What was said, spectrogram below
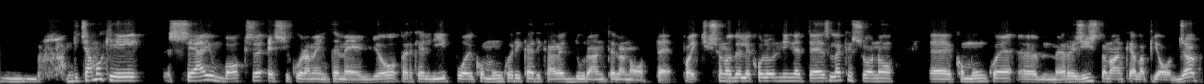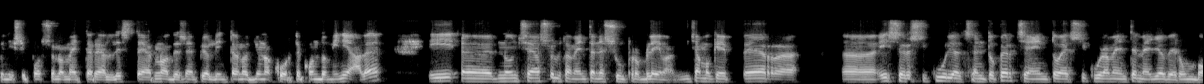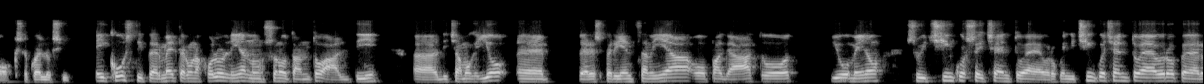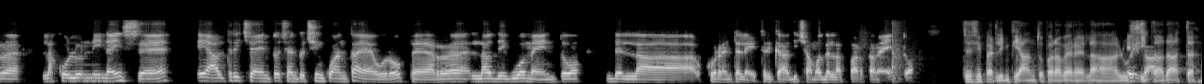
diciamo che se hai un box è sicuramente meglio perché lì puoi comunque ricaricare durante la notte. Poi ci sono delle colonnine Tesla che sono eh, comunque ehm, resistono anche alla pioggia, quindi si possono mettere all'esterno, ad esempio all'interno di una corte condominiale e eh, non c'è assolutamente nessun problema. Diciamo che per eh, essere sicuri al 100% è sicuramente meglio avere un box, quello sì. E i costi per mettere una colonnina non sono tanto alti. Eh, diciamo che io eh, per esperienza mia ho pagato più o meno sui 500-600 euro, quindi 500 euro per la colonnina in sé e altri 100-150 euro per l'adeguamento della corrente elettrica, diciamo, dell'appartamento. Sì, sì, per l'impianto, per avere la, l'uscita esatto. adatta.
